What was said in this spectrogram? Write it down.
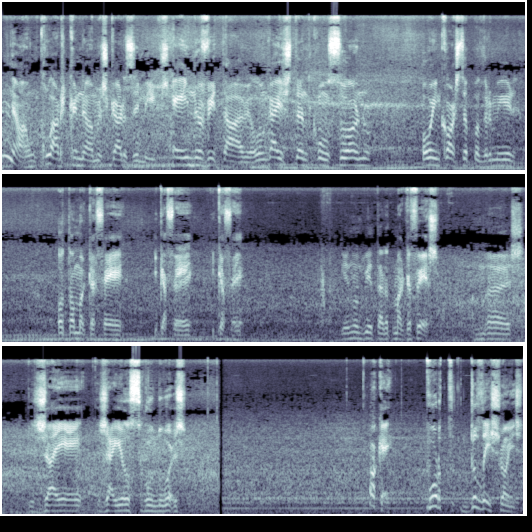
Não, claro que não, meus caros amigos. É inevitável. Um gajo estando com sono, ou encosta para dormir, ou toma café, e café, e café. Eu não devia estar a tomar cafés, mas já é, já é o segundo hoje. Ok, Porto de Leixões.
